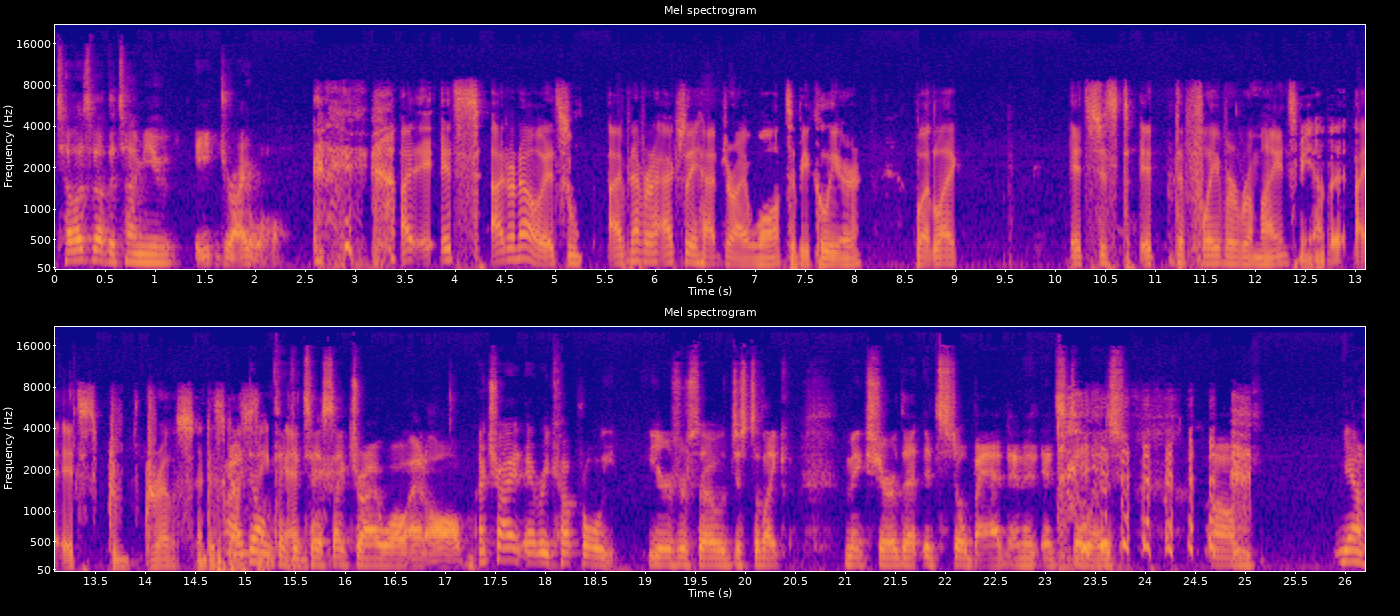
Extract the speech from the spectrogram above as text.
tell us about the time you ate drywall. I it's I don't know. It's I've never actually had drywall to be clear, but like it's just it the flavor reminds me of it. I, it's gr- gross and disgusting. I don't think and it tastes like drywall at all. I try it every couple years or so just to like make sure that it's still bad, and it, it still is. um, yeah,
